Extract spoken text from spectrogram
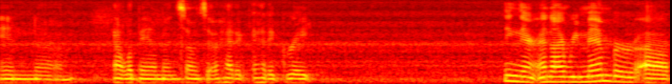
in um, Alabama and so and so. Had a had a great thing there. And I remember. Uh,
